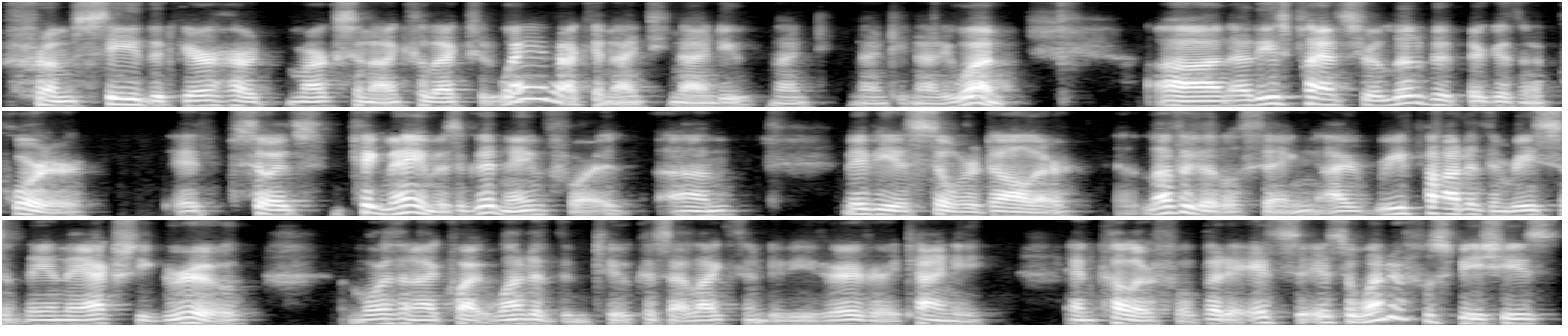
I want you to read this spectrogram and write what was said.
from seed that Gerhard Marx and I collected way back in 1990, 1991. Uh, now, these plants are a little bit bigger than a quarter, it, so it's pygmaeum is a good name for it. Um, maybe a silver dollar. Lovely little thing. I repotted them recently and they actually grew more than I quite wanted them to because I like them to be very, very tiny and colorful. But it's it's a wonderful species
